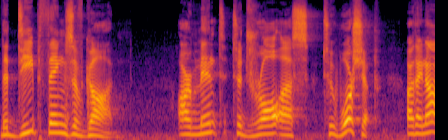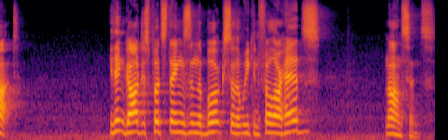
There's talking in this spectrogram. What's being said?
The deep things of God are meant to draw us to worship, are they not? You think God just puts things in the book so that we can fill our heads? Nonsense.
